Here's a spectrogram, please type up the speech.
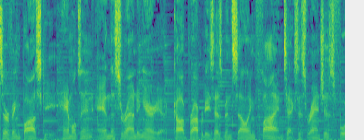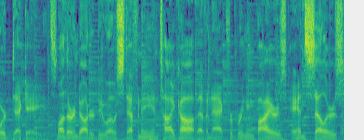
Serving Bosque, Hamilton, and the surrounding area, Cobb Properties has been selling fine Texas ranches for decades. Mother and daughter duo Stephanie and Ty Cobb have a knack for bringing buyers and sellers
